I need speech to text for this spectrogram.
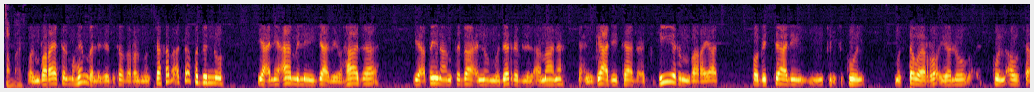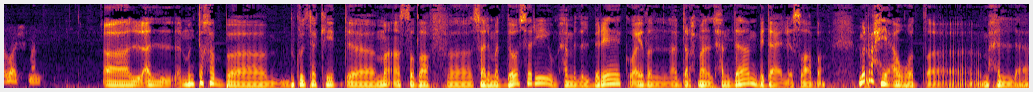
طبعا. والمباريات المهمة التي تنتظر المنتخب أعتقد إنه يعني عامل إيجابي وهذا يعطينا انطباع إنه مدرب للأمانة يعني قاعد يتابع كثير مباريات وبالتالي يمكن تكون مستوى الرؤية له تكون أوسع وأشمل. آه المنتخب آه بكل تأكيد آه ما استضاف سالم الدوسري ومحمد البريك وأيضا عبد الرحمن الحمدان بداعي الإصابة. من راح يعوض محل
